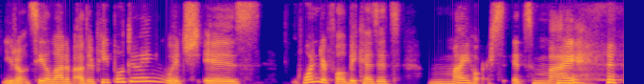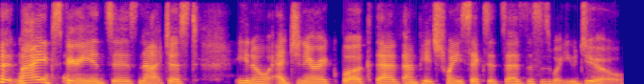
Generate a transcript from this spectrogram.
you don't see a lot of other people doing which is wonderful because it's my horse. It's my my experiences not just you know a generic book that on page 26 it says this is what you do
